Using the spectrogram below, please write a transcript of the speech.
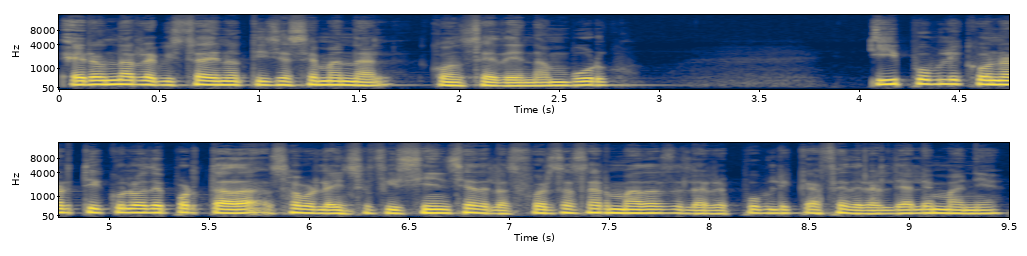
era una revista de noticias semanal con sede en Hamburgo y publicó un artículo de portada sobre la insuficiencia de las Fuerzas Armadas de la República Federal de Alemania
